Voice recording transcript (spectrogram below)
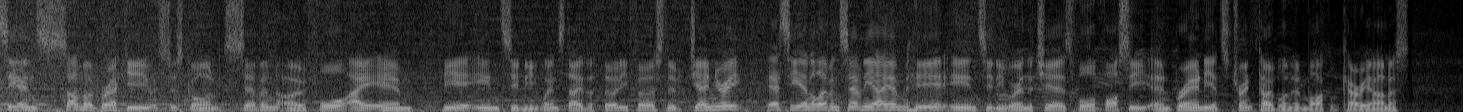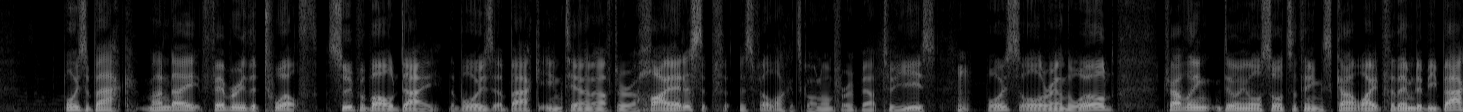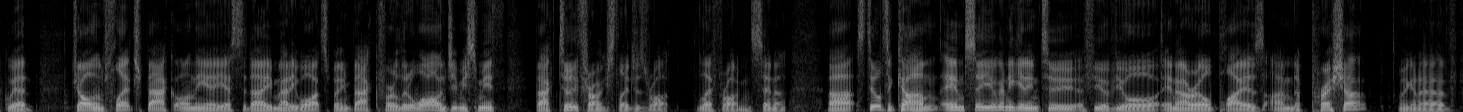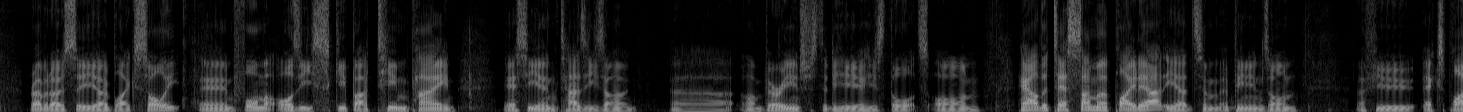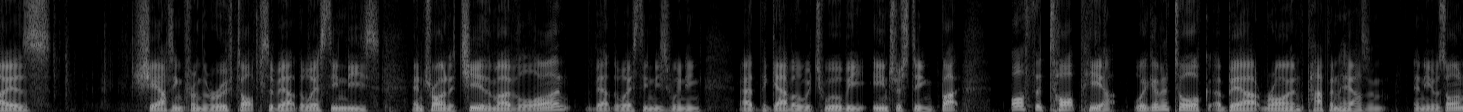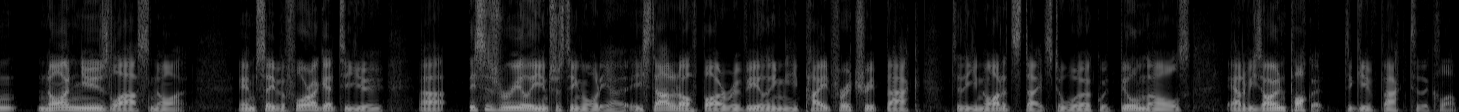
You, SEN Summer Brekkie. It's just gone 7.04 a.m. here in Sydney, Wednesday the 31st of January. SEN 11.70 a.m. here in Sydney. We're in the chairs for Vossi and Brandy. It's Trent Copeland and Michael Carayannis. Boys are back. Monday, February the 12th, Super Bowl day. The boys are back in town after a hiatus. It has felt like it's gone on for about two years. Hmm. Boys all around the world, traveling, doing all sorts of things. Can't wait for them to be back. We had Joel and Fletch back on the air yesterday. Matty White's been back for a little while, and Jimmy Smith back too, throwing sledges right, left, right, and centre. Uh, still to come, MC, you're going to get into a few of your NRL players under pressure. We're going to have Rabbitohs CEO Blake Solly and former Aussie skipper Tim Payne, SEN Tassie's own. Uh, I'm very interested to hear his thoughts on how the Test summer played out. He had some opinions on a few ex players shouting from the rooftops about the West Indies and trying to cheer them over the line about the West Indies winning at the Gabba, which will be interesting. But off the top here, we're going to talk about Ryan Papenhuyzen, and he was on Nine News last night. MC, before I get to you, uh, this is really interesting audio. He started off by revealing he paid for a trip back to the United States to work with Bill Knowles out of his own pocket to give back to the club.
